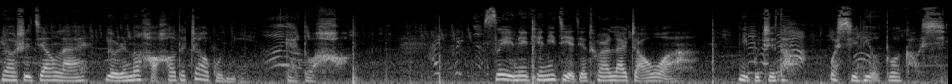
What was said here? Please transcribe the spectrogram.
要是将来有人能好好的照顾你，该多好。所以那天你姐姐突然来找我啊，你不知道我心里有多高兴。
